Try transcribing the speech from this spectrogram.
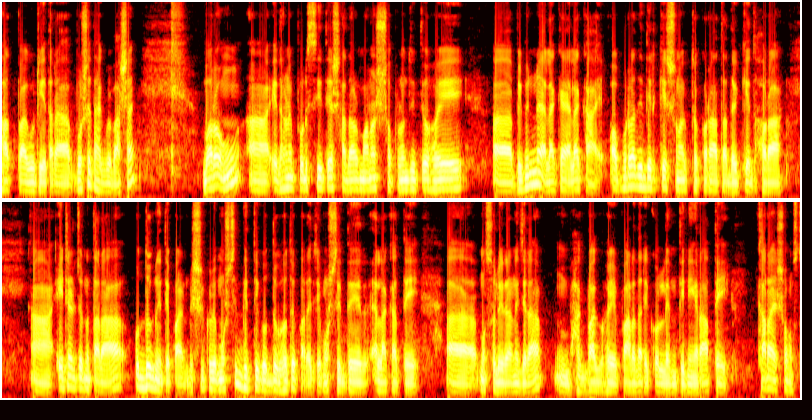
হাত পা গুটিয়ে তারা বসে থাকবে বাসায়। বরং এ ধরনের পরিস্থিতিতে সাধারণ মানুষ স্বপ্নজিত হয়ে বিভিন্ন এলাকা এলাকায় অপরাধীদেরকে শনাক্ত করা, তাদেরকে ধরা এটার জন্য তারা উদ্যোগ নিতে পারেন। বিশেষ করে মসজিদ ভিত্তিক উদ্যোগ হতে পারে যে মসজিদের এলাকাতে মুসল্লিরা নিজেরা ভাগ ভাগ হয়ে পারাদারি করলেন তিনি রাতে। কারা এ সমস্ত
